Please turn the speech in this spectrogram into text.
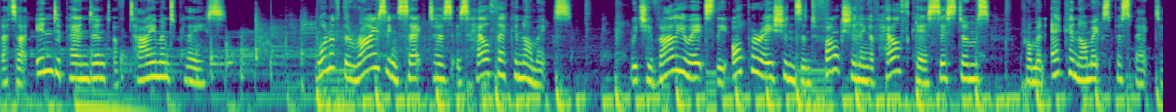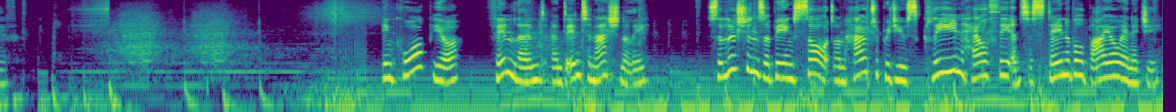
that are independent of time and place. One of the rising sectors is health economics, which evaluates the operations and functioning of healthcare systems from an economics perspective. In Kuopio, Finland, and internationally, solutions are being sought on how to produce clean, healthy, and sustainable bioenergy.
